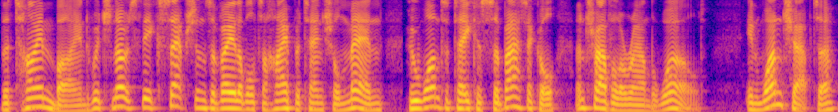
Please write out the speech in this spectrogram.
The Time Bind, which notes the exceptions available to high potential men who want to take a sabbatical and travel around the world. In one chapter,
